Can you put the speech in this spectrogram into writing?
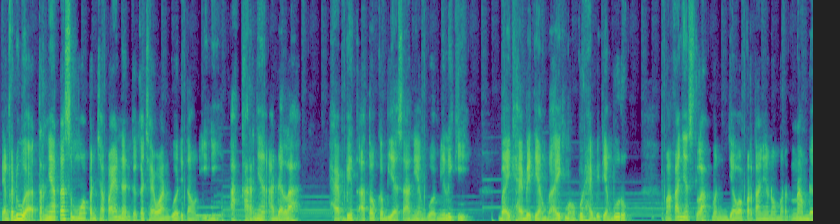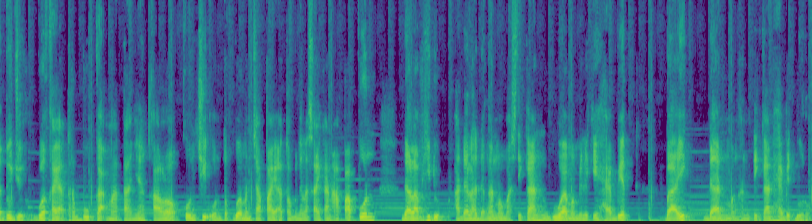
Yang kedua, ternyata semua pencapaian dan kekecewaan gue di tahun ini akarnya adalah habit atau kebiasaan yang gue miliki. Baik habit yang baik maupun habit yang buruk. Makanya setelah menjawab pertanyaan nomor 6 dan 7, gue kayak terbuka matanya kalau kunci untuk gue mencapai atau menyelesaikan apa pun dalam hidup adalah dengan memastikan gue memiliki habit baik dan menghentikan habit buruk.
